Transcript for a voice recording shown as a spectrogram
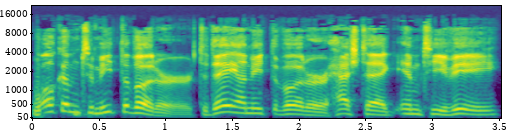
Welcome to Meet the Voter. Today on Meet the Voter, hashtag MTV,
